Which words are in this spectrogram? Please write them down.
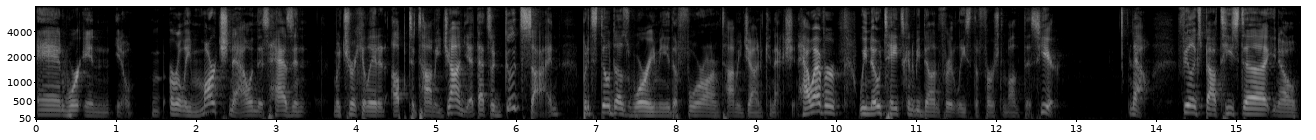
and we're in, you know, early March now, and this hasn't matriculated up to Tommy John yet. That's a good sign, but it still does worry me the forearm Tommy John connection. However, we know Tate's going to be done for at least the first month this year. Now, Felix Bautista, you know,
